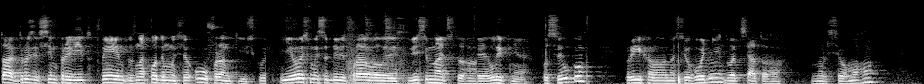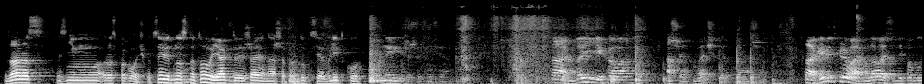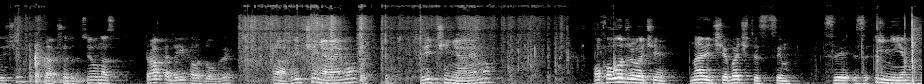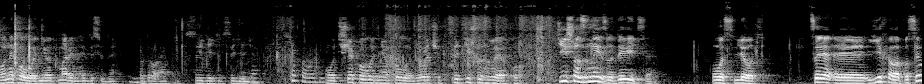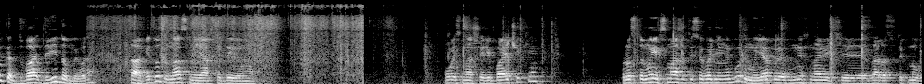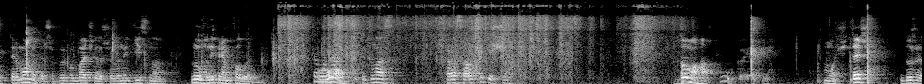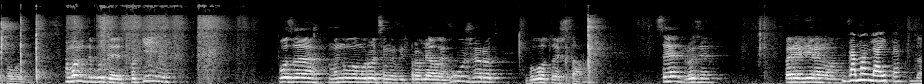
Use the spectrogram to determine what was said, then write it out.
Так, друзі, всім привіт. Ми знаходимося у Франківську. І ось ми собі відправили 18 липня посилку. Приїхала вона сьогодні, 20.07. Зараз знімемо розпаковочку. Це відносно того, як доїжджає наша продукція влітку. Не ріжеш їх ніфіга. Так, доїхала. Наше, бачите? Наше. Так, і відкриваємо. Давай сюди поближче. Так, що тут? Це у нас травка доїхала добре. Так, відчиняємо. Відчиняємо. Охолоджувачі навіть ще, бачите, з цим. З, з інієм. Вони холодні. От Марина, йди сюди. Потрогай. Свідіть, свідіть. Ще холодно. От ще холодні охолоджувачі. Це ті, що зверху. Ті, що знизу, дивіться. Ось льот. Це е, їхала посилка два, дві доби. Так, і тут у нас м'ясо дивимося. Ось наші рібайчики. Просто ми їх смажити сьогодні не будемо. Я би в них навіть е, зараз втикнув термометр, щоб ви побачили, що вони дійсно, ну вони прям холодні. О, тут у нас красавчики ще. Домагав. Мощ. Теж дуже холодний. Можете бути спокійні. Поза минулому році ми відправляли в Ужгород. Було те ж саме. Все, друзі. Перевірено. Замовляйте. Да.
